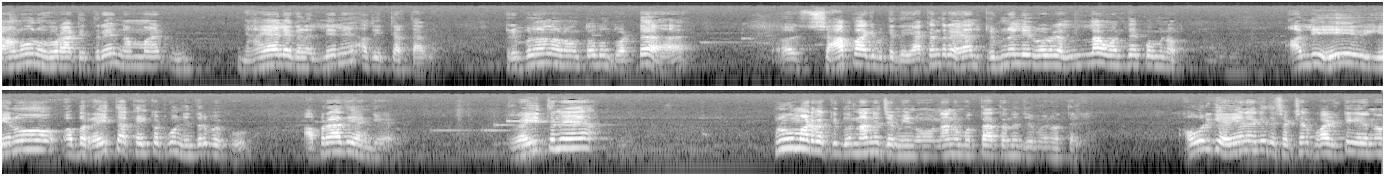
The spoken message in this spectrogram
ಕಾನೂನು ಹೋರಾಟ ಇದ್ದರೆ ನಮ್ಮ ನ್ಯಾಯಾಲಯಗಳಲ್ಲೇ ಅದು ಇತ್ಯರ್ಥ ಆಗುತ್ತೆ ಟ್ರಿಬ್ಯುನಲ್ ಅನ್ನುವಂಥದ್ದು ಒಂದು ದೊಡ್ಡ ಶಾಪ ಆಗಿಬಿಟ್ಟಿದೆ. ಯಾಕಂದರೆ ಅಲ್ಲಿ ಟ್ರಿಬ್ಯುನಲ್ ಇರೋರು ಎಲ್ಲ ಒಂದೇ ಕೋಮಿನವ್ರು. ಅಲ್ಲಿ ಏನೋ ಒಬ್ಬ ರೈತ ಕೈ ಕಟ್ಕೊಂಡು ನಿಂದಿರಬೇಕು. ಅಪರಾಧಿ ಹಂಗೆ. ರೈತನೇ ಪ್ರೂವ್ ಮಾಡಬೇಕಿದ್ದು ನನ್ನ ಜಮೀನು, ನನ್ನ ಮುತ್ತಾತನ ಜಮೀನು ಅಂತೇಳಿ. ಅವ್ರಿಗೆ ಏನಾಗಿದೆ ಸೆಕ್ಷನ್ ಫಾರ್ಟಿ ಏನೋ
